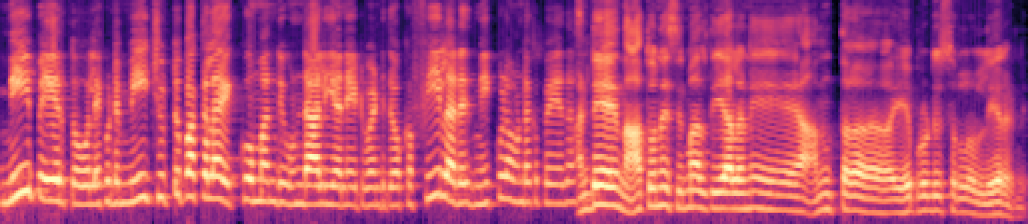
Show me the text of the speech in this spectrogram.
మీ పేరుతో లేకుంటే మీ చుట్టుపక్కల ఎక్కువ మంది ఉండాలి అనేటువంటిది ఒక ఫీల్ అనేది మీకు కూడా ఉండకపోయేదా? అంటే నాతోనే సినిమాలు తీయాలని అంత ఏ ప్రొడ్యూసర్లు లేరండి.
